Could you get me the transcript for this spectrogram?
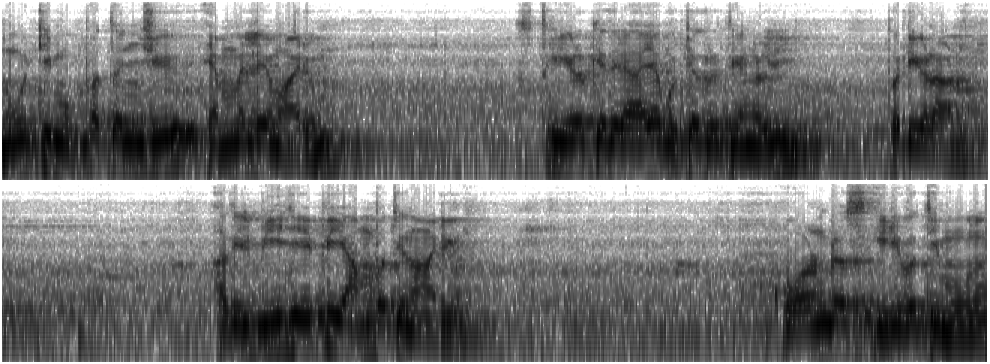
നൂറ്റി മുപ്പത്തഞ്ച് എം എൽ എമാരും സ്ത്രീകൾക്കെതിരായ കുറ്റകൃത്യങ്ങളിൽ പ്രതികളാണ്. അതിൽ ബി ജെ പി അമ്പത്തിനാല് കോൺഗ്രസ് ഇരുപത്തിമൂന്ന്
